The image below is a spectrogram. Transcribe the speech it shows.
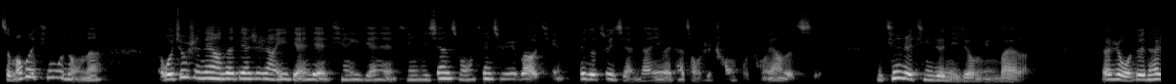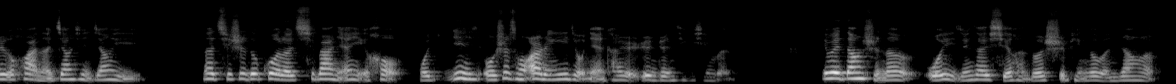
怎么会听不懂呢？我就是那样在电视上一点点听，一点点听。你先从天气预报听，那个最简单，因为它总是重复同样的词，你听着听着你就明白了。但是我对他这个话呢将信将疑。那其实都过了七八年以后，我印我是从二零一九年开始认真听新闻，因为当时呢我已经在写很多视频的文章了，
